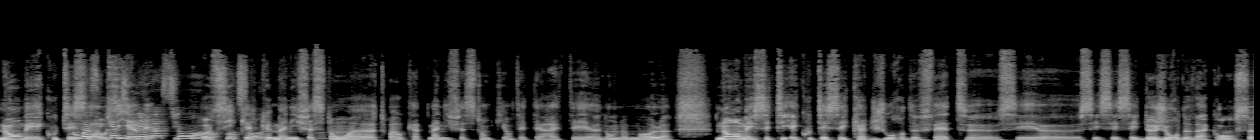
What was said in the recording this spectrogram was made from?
Non, mais écoutez ça aussi, il y avait aussi quelques manifestants, euh, trois ou quatre manifestants qui ont été arrêtés dans le mall. Non, mais c'était, écoutez, c'est quatre jours de fête, c'est c'est deux jours de vacances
